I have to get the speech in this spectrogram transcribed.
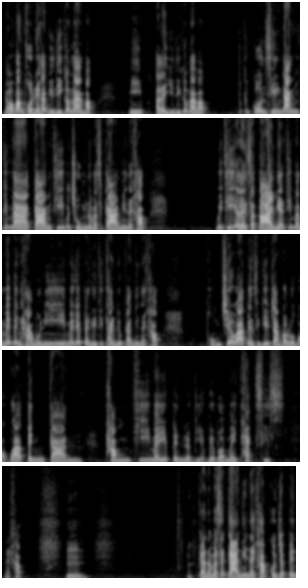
หมายว่าบางคนนะครับอยู่ดีก็มาแบบมีอะไรอยู่ดีก็มาแบบตะโกนเสียงดังขึ้นมากลางที่ประชุมนมัสการนี้นะครับ วิธีอะไรสไตล์เนี้ยที่มันไม่เป็นฮาร์โมนีไม่ได้ไปในทิศทางเดียวกันเนี่ยนะครับ ผมเชื่อว่าเป็นสิ่งที่อาจารย์ปาโลบอกว่าเป็นการทำที่ไม่เป็นระเบียบเรียบร้อยไม่แท็กซิสนะครับ อืมการนมัสการนี้นะครับควรจะเป็น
